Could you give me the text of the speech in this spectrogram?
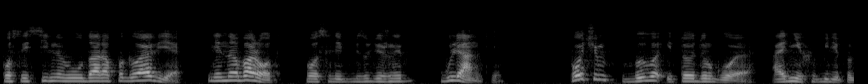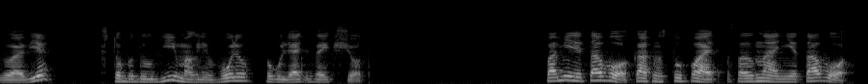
после сильного удара по голове, или наоборот, после безудержной гулянки. Впрочем, было и то, и другое. Одних били по голове, чтобы другие могли волю погулять за их счет. По мере того, как наступает сознание того,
